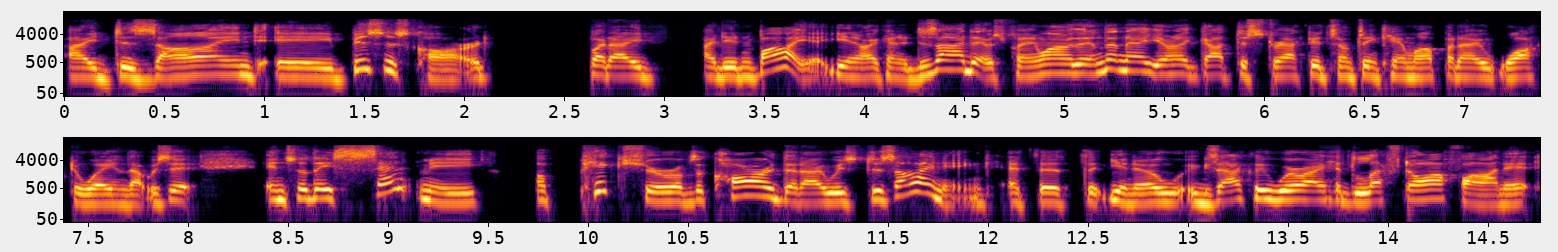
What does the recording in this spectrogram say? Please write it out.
I designed a business card, but I I didn't buy it. You know, I kind of designed it. I was playing around with it, and then I, you know, I got distracted. Something came up, and I walked away, and that was it. And so they sent me a picture of the card that I was designing at the, the, you know, exactly where I had left off on it.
